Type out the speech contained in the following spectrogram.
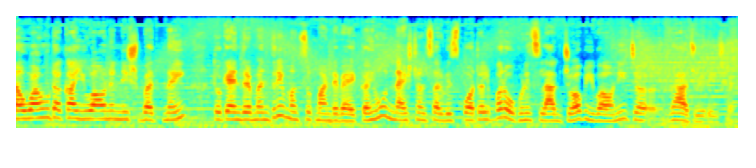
નવ્વાણું ટકા યુવાઓને નિષ્પત નહીં. તો કેન્દ્રીય મંત્રી મનસુખ માંડવિયાએ કહ્યું, નેશનલ સર્વિસ પોર્ટલ પર ઓગણીસ લાખ જોબ યુવાઓની રાહ જોઈ રહી છે.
